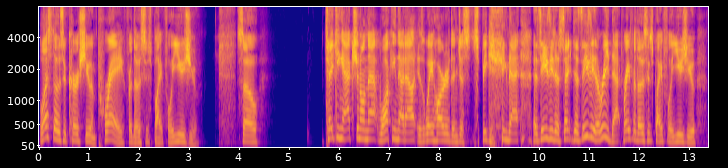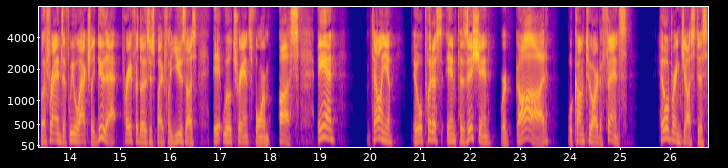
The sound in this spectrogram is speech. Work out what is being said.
bless those who curse you, and pray for those who spitefully use you. So taking action on that, walking that out is way harder than just speaking that. It's easy to say, it's easy to read that. Pray for those who spitefully use you. But friends, if we will actually do that, pray for those who spitefully use us, it will transform us. And I'm telling you, it will put us in position where God will come to our defense. He'll bring justice.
